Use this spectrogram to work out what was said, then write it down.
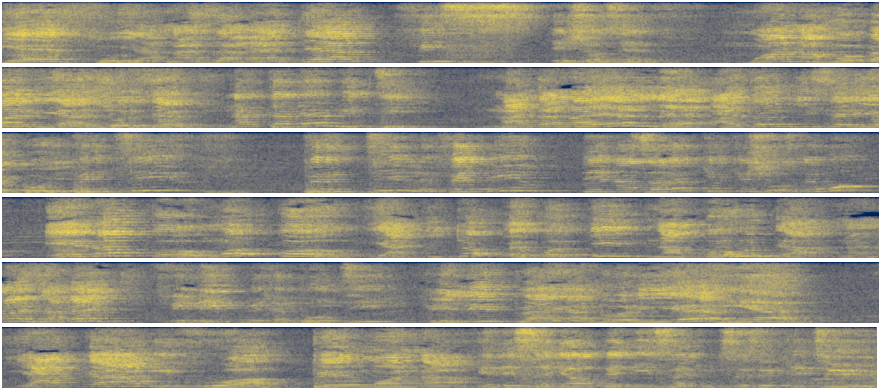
yesu ya nazarete fils de Joseph. mwana mobali ya joseph. Nathanaël lui dit natanaele azongiseli ye boye. Peut-il peut-il venir de Nazareth quelque chose de bon? Eloko moko ya kitoko ekoki na kouta na nazareti Philippe lui répondit filipe ayanoli ye il voit. Et le Seigneur bénisse toutes ces écritures.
